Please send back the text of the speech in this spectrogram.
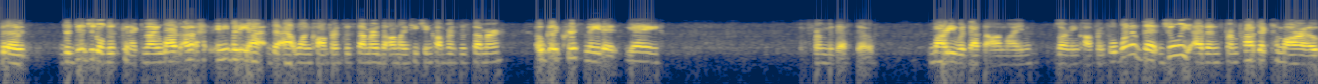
the the digital disconnect. And I love anybody at the At One conference this summer, the online teaching conference this summer. Oh, good, Chris made it. Yay! From Modesto. Marty was at the online learning conference. Well, one of the Julie Evans from Project Tomorrow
